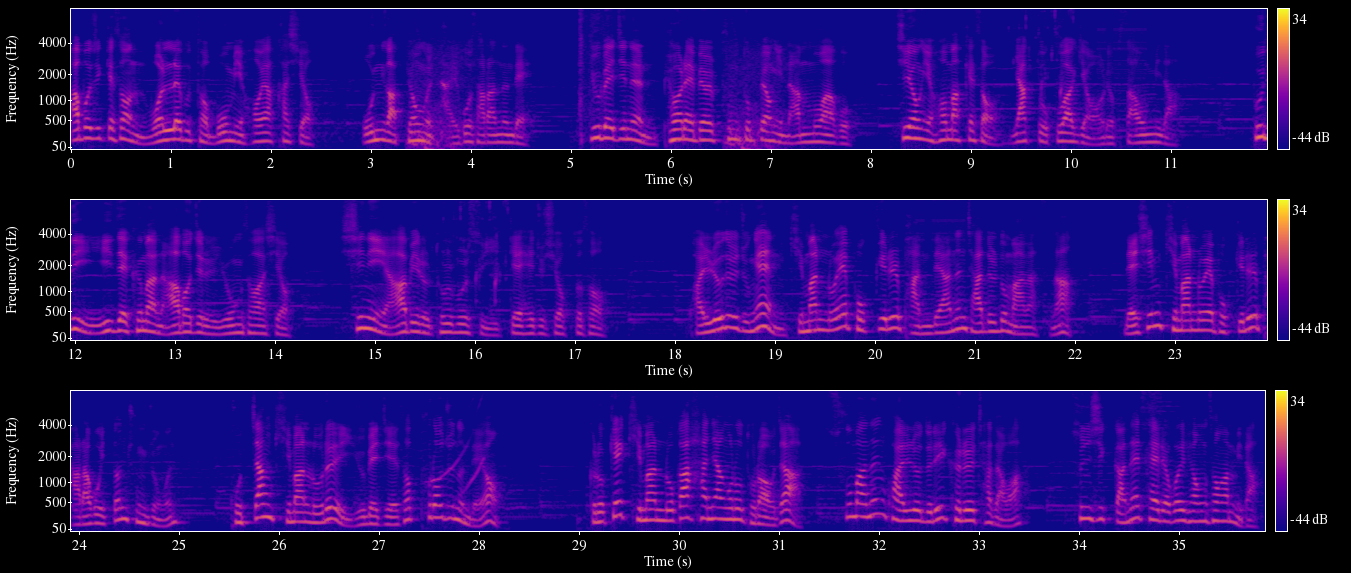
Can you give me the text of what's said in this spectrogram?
아버지께선 원래부터 몸이 허약하시어 온갖 병을 달고 살았는데 유배지는 별의별 풍토병이 난무하고 지형이 험악해서 약도 구하기 어렵사옵니다. 부디 이제 그만 아버지를 용서하시어 신이 아비를 돌볼 수 있게 해주시옵소서. 관료들 중엔 김한로의 복귀를 반대하는 자들도 많았으나 내심 김한로의 복귀를 바라고 있던 중종은 곧장 김한로를 유배지에서 풀어주는데요. 그렇게 김한로가 한양으로 돌아오자 수많은 관료들이 그를 찾아와 순식간에 세력을 형성합니다.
